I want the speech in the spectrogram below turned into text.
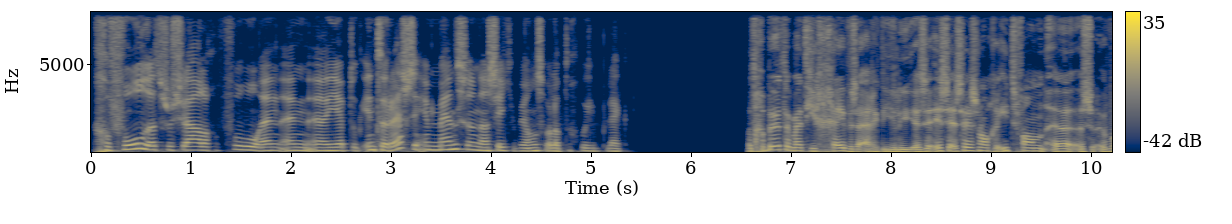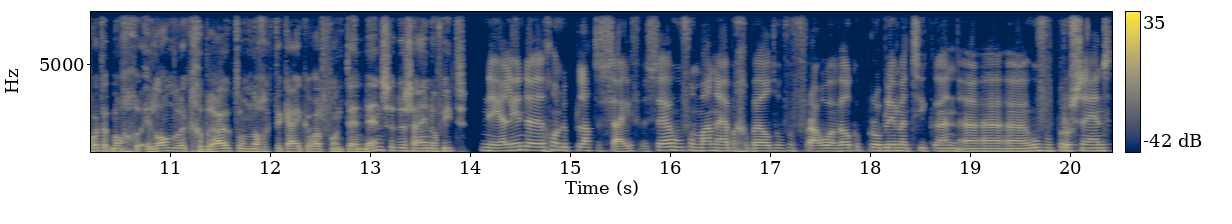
gevoel, dat sociale gevoel, en, en uh, je hebt ook interesse in mensen, dan zit je bij ons wel op de goede plek. Wat gebeurt er met die gegevens eigenlijk die jullie... Is, is, is, is nog iets van... Uh, wordt het nog landelijk gebruikt om nog te kijken wat voor tendensen er zijn of iets? Nee, alleen de, gewoon de platte cijfers. Hè? Hoeveel mannen hebben gebeld, hoeveel vrouwen, welke problematieken, uh, hoeveel procent.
